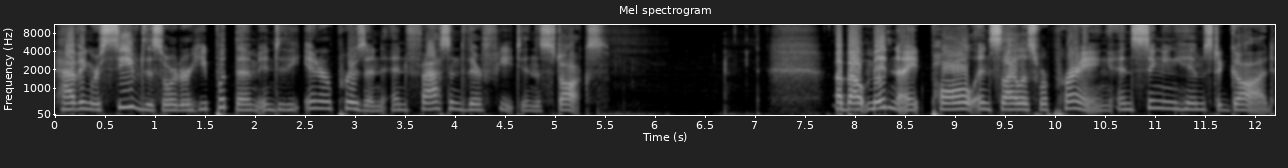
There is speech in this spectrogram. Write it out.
Having received this order, he put them into the inner prison and fastened their feet in the stocks. About midnight, Paul and Silas were praying and singing hymns to God,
